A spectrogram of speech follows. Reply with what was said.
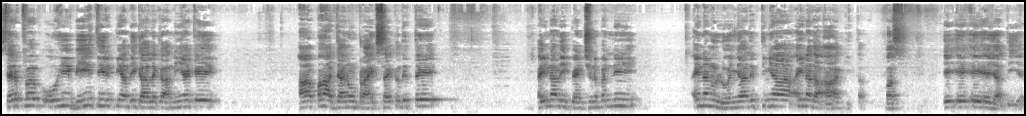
ਸਿਰਫ ਉਹੀ 20 30 ਰੁਪਈਆਂ ਦੀ ਗੱਲ ਕਰਨੀ ਹੈ ਕਿ ਆ ਪਹਾਜਾਂ ਨੂੰ ਟ੍ਰਾਈਸਾਈਕਲ ਦਿੱਤੇ, ਇਹਨਾਂ ਦੀ ਪੈਨਸ਼ਨ ਬੰਨੀ, ਇਹਨਾਂ ਨੂੰ ਲੋਈਆਂ ਦਿੱਤੀਆਂ, ਇਹਨਾਂ ਦਾ ਆ ਕੀਤਾ। ਬਸ, ਇਹ ਇਹ ਇਹ ਆਜ਼ਾਦੀ ਹੈ।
